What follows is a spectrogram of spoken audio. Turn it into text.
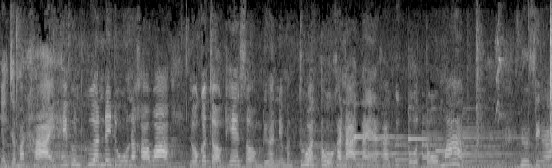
อยากจะมาถ่ายให้เพื่อนๆได้ดูนะคะว่านกกระจอกเทศ 2 เดือนเนี่ยมันตัวโตขนาดไหนนะคะ คือตัวโตมากดูสิคะ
